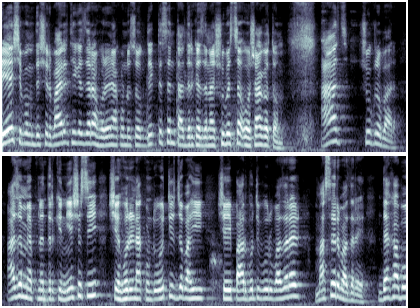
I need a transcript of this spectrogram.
দেশ এবং দেশের বাইরে থেকে যারা হরিণাকুণ্ড চোখ দেখতেছেন তাদেরকে জানাই শুভেচ্ছা ও স্বাগতম। আজ শুক্রবার আজ আমি আপনাদেরকে নিয়ে এসেছি সেই হরিণাকুণ্ড ঐতিহ্যবাহী সেই পার্বতীপুর বাজারের মাছের বাজারে। দেখাবো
